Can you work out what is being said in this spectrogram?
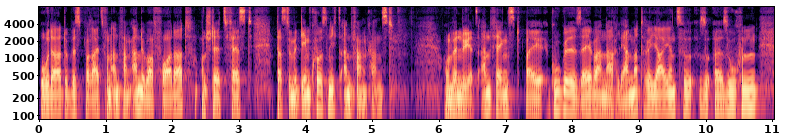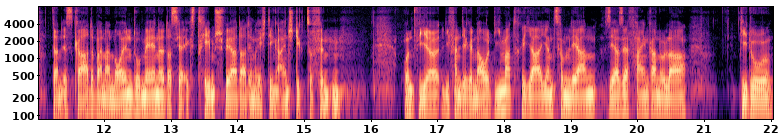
Oder du bist bereits von Anfang an überfordert und stellst fest, dass du mit dem Kurs nichts anfangen kannst. Und wenn du jetzt anfängst, bei Google selber nach Lernmaterialien zu äh, suchen, dann ist gerade bei einer neuen Domäne das ja extrem schwer, da den richtigen Einstieg zu finden. Und wir liefern dir genau die Materialien zum Lernen, sehr, sehr feingranular, die du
